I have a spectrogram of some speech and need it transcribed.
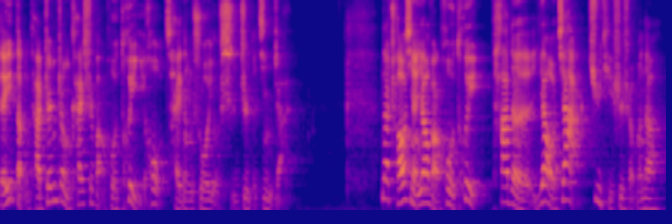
得等它真正开始往后退以后，才能说有实质的进展。那朝鲜要往后退，它的要价具体是什么呢？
